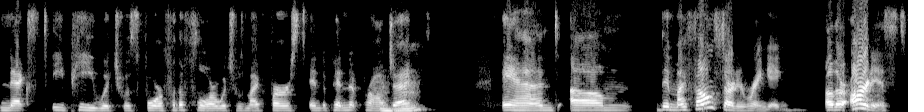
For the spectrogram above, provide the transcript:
next EP, which was Four for the Floor, which was my first independent project. Mm-hmm. And um, then my phone started ringing, other artists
